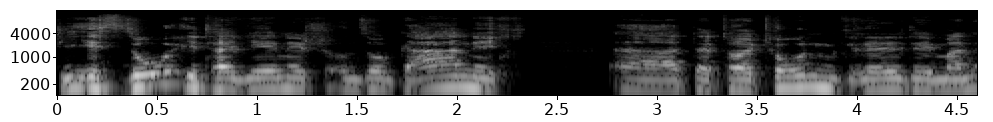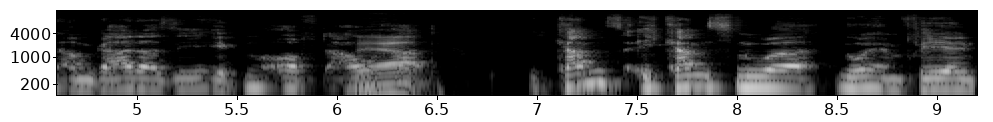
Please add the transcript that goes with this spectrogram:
die ist so italienisch und so gar nicht äh, der Teutonengrill, den man am Gardasee eben oft auch Ja. hat. Ich kann es ich kann's nur, nur empfehlen.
